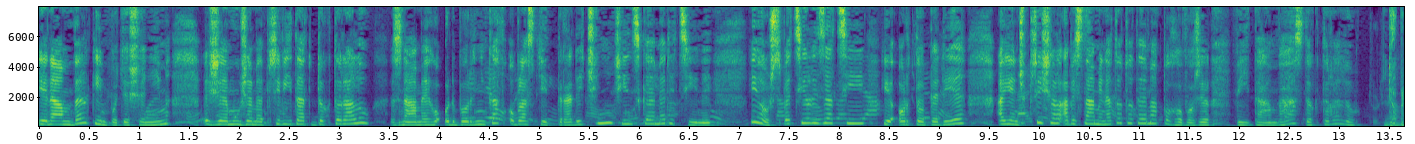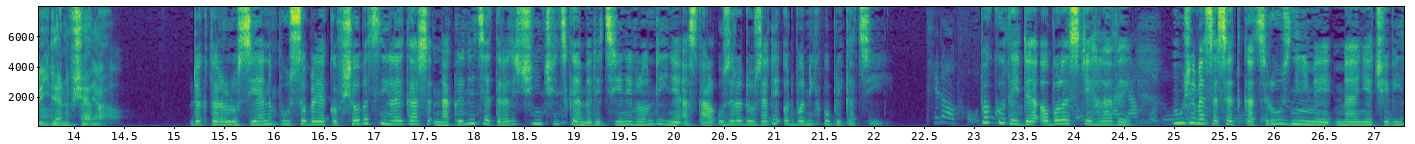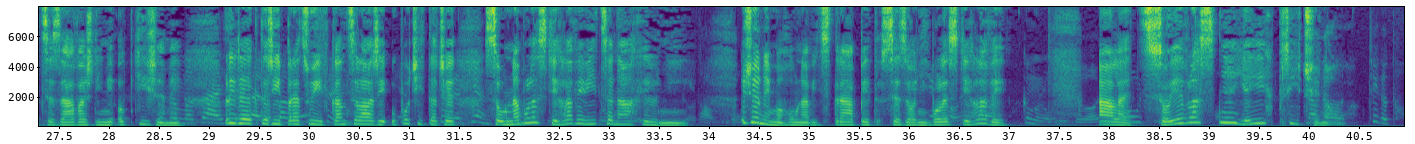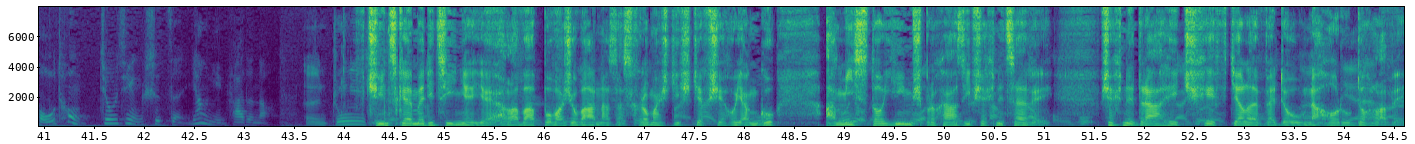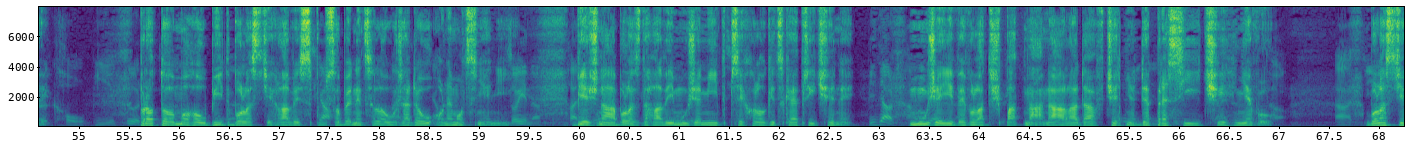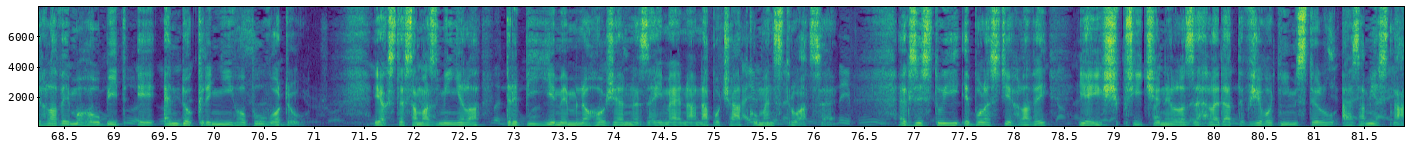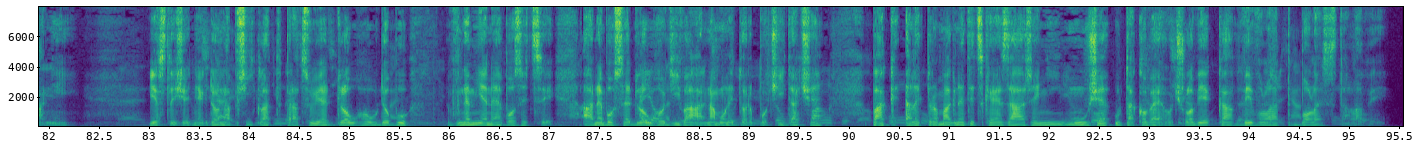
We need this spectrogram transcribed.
Je nám velkým potěšením, že můžeme přivítat doktora Lu, známého odborníka v oblasti tradiční čínské medicíny. Jehož specializací je ortopedie a jenž přišel, aby s námi na toto téma pohovořil. Vítám vás, doktora Lu. Dobrý den všem. Doktor Lucien působil jako všeobecný lékař na klinice tradiční čínské medicíny v Londýně a stál u zrodu řady odborných publikací. Pokud jde o bolesti hlavy, můžeme se setkat s různými méně či více závažnými obtížemi. Lidé, kteří pracují v kanceláři u počítače, jsou na bolesti hlavy více náchylní. Ženy mohou navíc trápit sezónní bolesti hlavy. Ale co je vlastně jejich příčinou? V čínské medicíně je hlava považována za schromaždiště všeho yangu a místo jímž prochází všechny cévy. Všechny dráhy čchy v těle vedou nahoru do hlavy. Proto mohou být bolesti hlavy způsobeny celou řadou onemocnění. Běžná bolest hlavy může mít psychologické příčiny. Může ji vyvolat špatná nálada, včetně depresí či hněvu. Bolesti hlavy mohou být i endokrinního původu. Jak jste sama zmínila, trpí jimi mnoho žen, zejména na počátku menstruace. Existují i bolesti hlavy, jejichž příčiny lze hledat v životním stylu a zaměstnání. Jestliže někdo například pracuje dlouhou dobu v neměné pozici a nebo se dlouho dívá na monitor počítače, pak elektromagnetické záření může u takového člověka vyvolat bolest hlavy.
